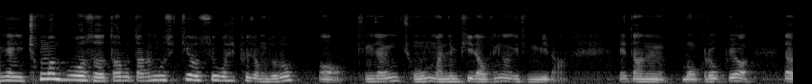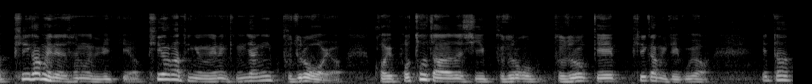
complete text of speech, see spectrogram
굉장히 촉만 부어서 따로 다른 곳에 끼워 쓰고 싶을 정도로 어, 굉장히 좋은 만년필이라고 생각이 듭니다. 일단은 뭐 그렇고요. 필감에 대해서 설명드릴게요. 필감 같은 경우에는 굉장히 부드러워요. 거의 버터 자듯이 부드러 부드럽게 필감이 되고요. 일단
